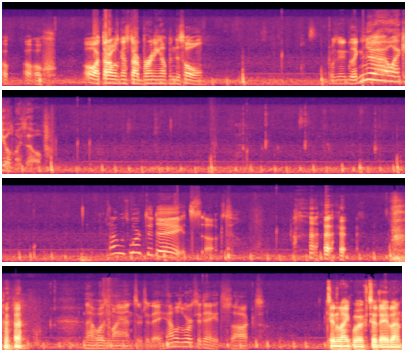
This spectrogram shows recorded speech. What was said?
Oh, oh, oh. Oh, I thought I was gonna start burning up in this hole. I was gonna be like, no, I killed myself. How was work today? It sucked. that was my answer today. How was work today? It sucked. Didn't like work today, then.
